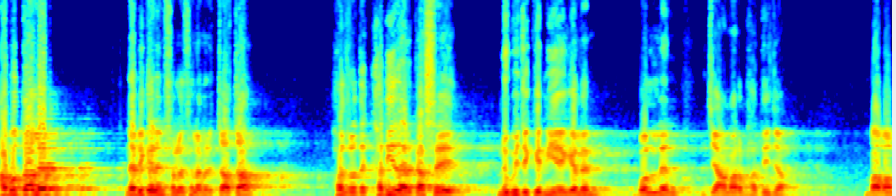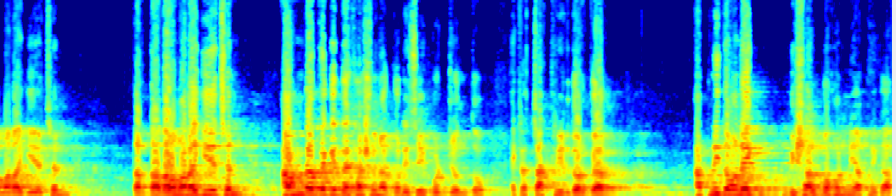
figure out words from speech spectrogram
আবু তালেব, নবী করিম সাল্লাহ সাল্লামের চাচা হজরতে খাদিজার কাছে নবীজিকে নিয়ে গেলেন, বললেন যে, আমার ভাতিজা, বাবা মারা গিয়েছেন, তার দাদাও মারা গিয়েছেন আমরা তাকে দেখাশোনা করেছি এই পর্যন্ত একটা চাকরির দরকার। আপনি তো অনেক বিশাল বহন নিয়ে আপনি কাজ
